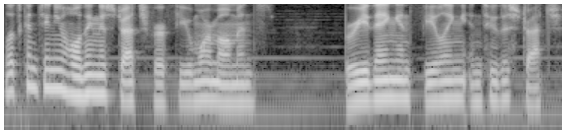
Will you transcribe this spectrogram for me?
Let's continue holding the stretch for a few more moments, breathing and feeling into the stretch.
